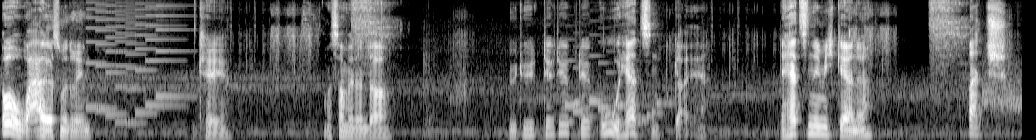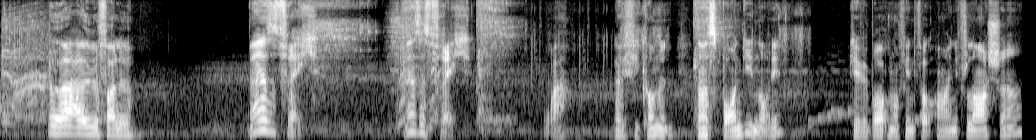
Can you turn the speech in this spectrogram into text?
Oh, wow, lass mal drehen. Okay. Was haben wir denn da? Uh, Herzen. Geil. Herzen nehme ich gerne. Quatsch. Oh, eine Falle. Das ist frech. Das ist frech. Wow. Ja, wie viel kommen denn? Spawnen die neu. Okay, wir brauchen auf jeden Fall eine Flasche.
